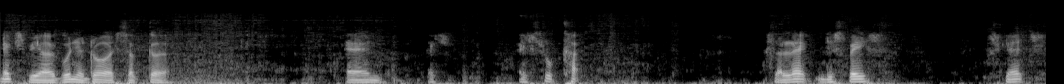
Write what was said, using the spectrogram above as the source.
next we are going to draw a circle. And extrude cut select this face sketch.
